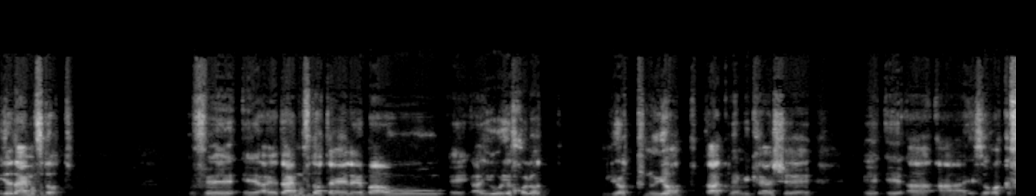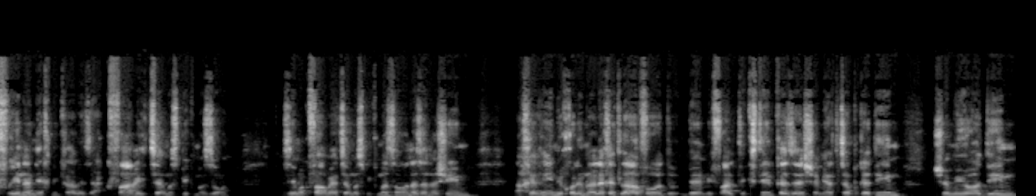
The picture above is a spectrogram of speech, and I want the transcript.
ידיים עובדות. והידיים עובדות האלה באו, היו יכולות להיות פנויות רק במקרה שהאזור הכפרי נניח נקרא לזה, הכפר ייצר מספיק מזון. אז אם הכפר מייצר מספיק מזון, אז אנשים אחרים יכולים ללכת לעבוד במפעל טקסטיל כזה שמייצר בגדים שמיועדים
